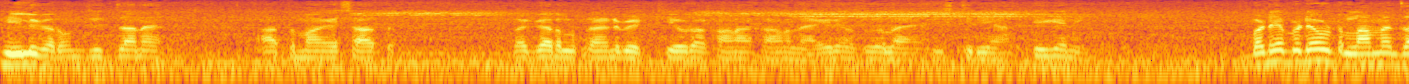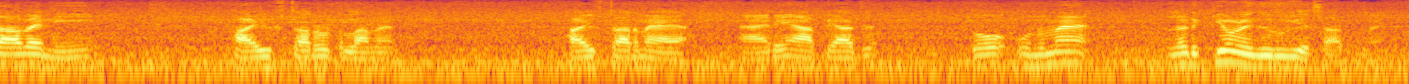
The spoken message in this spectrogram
फील करूँ चीज़ा ने आत्मा के साथ। मैं गर्ल फ्रेंड बैठी है खाना खाना लग रहे उसको स्त्रियाँ, ठीक है नहीं बड़े बड़े होटलों में जावे नहीं फाइव स्टार होटलों में। फाइव स्टार में आ रहे हैं यहाँ आज। तो उनमें लड़की होनी ज़रूरी है साथ में।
